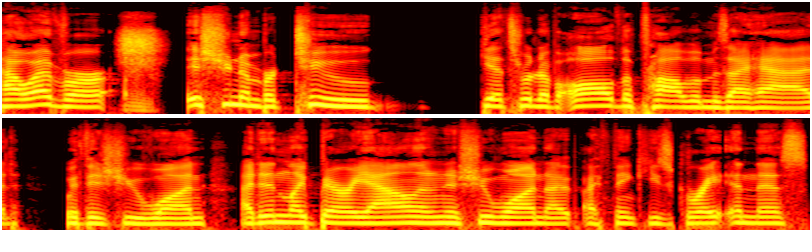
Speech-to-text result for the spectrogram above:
However, issue number two gets rid of all the problems I had with issue one. I didn't like Barry Allen in issue one. I, I think he's great in this.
